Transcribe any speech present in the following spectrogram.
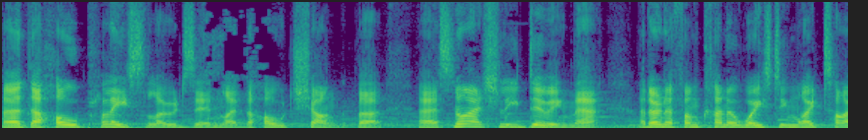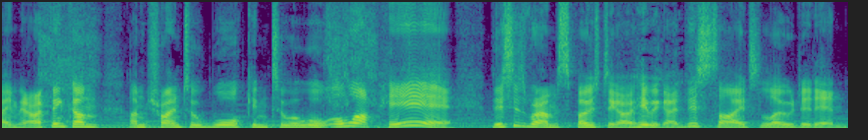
uh, the whole place loads in, like the whole chunk, but uh, it's not actually doing that. I don't know if I'm kind of wasting my time here. I think I'm I'm trying to walk into a wall. Oh, up here! This is where I'm supposed to go. Here we go. This side's loaded in.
